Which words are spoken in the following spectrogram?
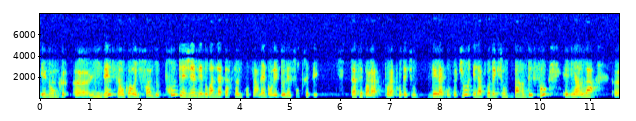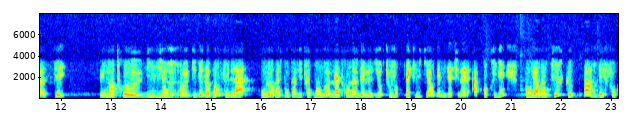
Et donc, euh, l'idée, c'est encore une fois de protéger les droits de la personne concernée dont les données sont traitées. Ça, c'est pour la, pour la protection dès la conception. Et la protection par défaut, eh bien là, euh, c'est une autre vision euh, du développement, c'est là où le responsable du traitement doit mettre en œuvre des mesures toujours techniques et organisationnelles appropriées pour garantir que par défaut,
